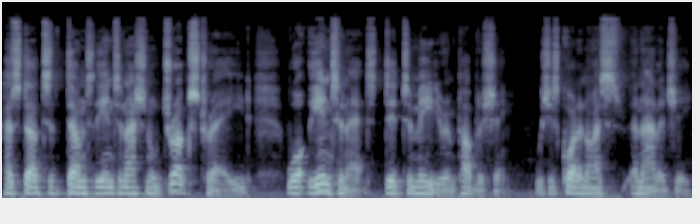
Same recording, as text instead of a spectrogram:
has done to, done to the international drugs trade what the internet did to media and publishing, which is quite a nice analogy.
